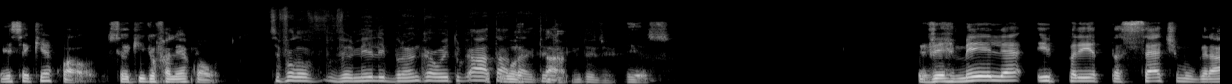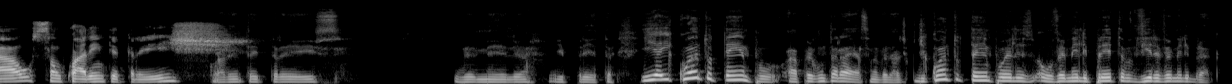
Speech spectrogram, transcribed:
Esse aqui é qual? Esse aqui que eu falei é qual? Você falou vermelho e branca, 8 Ah, tá, tá, entendi, tá. entendi. Isso. Vermelha e preta, sétimo grau, são 43. 43. Vermelha e preta. E aí, quanto tempo? A pergunta era essa, na verdade. De quanto tempo eles, o vermelho e preta vira vermelho e branca?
